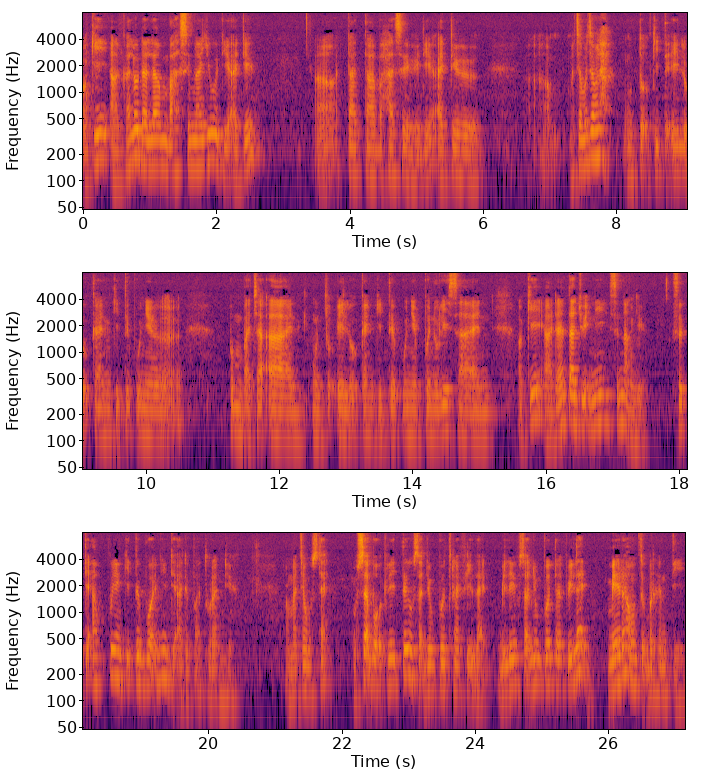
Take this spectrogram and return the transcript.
Okey, uh, kalau dalam bahasa Melayu dia ada uh, tata bahasa, dia ada macam-macam lah. Untuk kita elokkan kita punya pembacaan untuk elokkan kita punya penulisan. Okey uh, dan tajwid ni senang je. Setiap apa yang kita buat ni dia ada peraturan dia. Uh, macam ustaz. Ustaz bawa kereta ustaz jumpa traffic light. Bila ustaz jumpa traffic light merah untuk berhenti.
